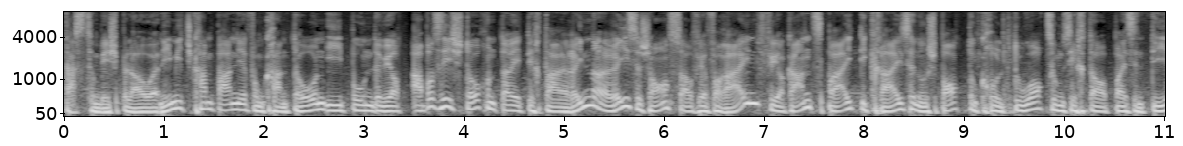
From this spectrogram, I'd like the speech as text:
dass zum Beispiel auch eine Imagekampagne vom Kanton eingebunden wird. Aber es ist doch, und da möchte ich daran erinnern, eine riesige Chance auch für Vereine, für ganz breite Kreise und Sport und Kultur, um sich da präsentieren.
